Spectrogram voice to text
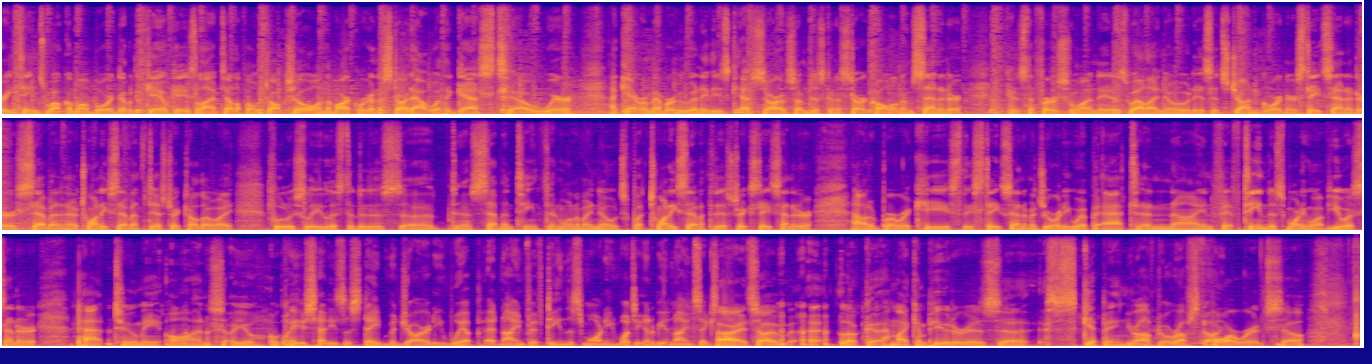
Greetings. Welcome on board WKOK's live telephone talk show on the mark. We're going to start out with a guest. Uh, where I can't remember who any of these guests are, so I'm just going to start calling them Senator because the first one is, well, I know who it is. It's John Gordner, State Senator, seven, uh, 27th District, although I foolishly listed it as uh, 17th in one of my notes, but 27th District State Senator out of Berwick. He's the State Senate Majority Whip at 9.15 this morning. We'll have U.S. Senator Pat Toomey on. So you Okay. Well, you said he's a state majority whip at 9:15 this morning. What's he going to be at 9:16? All right. So uh, look, uh, my computer is uh, skipping. You're off to a rough start. Forward. So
